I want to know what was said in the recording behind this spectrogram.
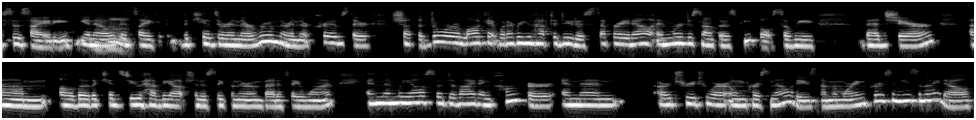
society you know? Mm-hmm. it's like the kids are in their room they're in their cribs they're shut the door lock it whatever you have to do to separate out and we're just not those people. So we bed share um, although the kids do have the option to sleep in their own bed if they want. And then we also divide and conquer and then are true to our own personalities. I'm a morning person, he's a night owl.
